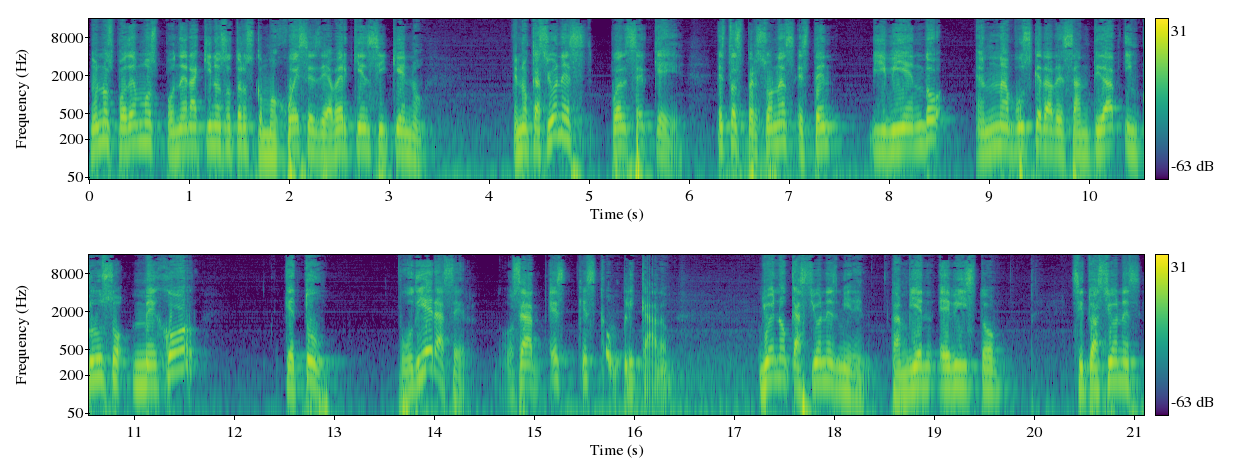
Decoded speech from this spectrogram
No nos podemos poner aquí nosotros como jueces de a ver quién sí, quién no. En ocasiones puede ser que estas personas estén viviendo en una búsqueda de santidad incluso mejor que tú. Pudiera ser. O sea, es es complicado. Yo en ocasiones, miren, también he visto situaciones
